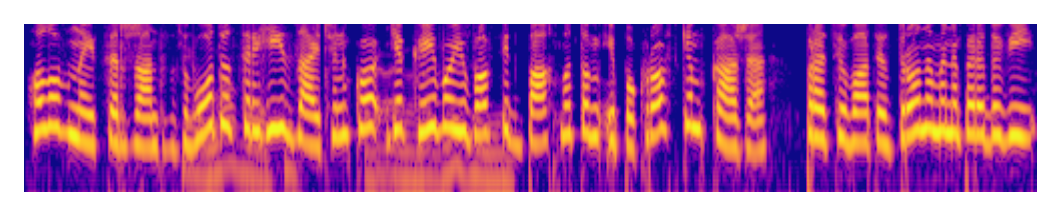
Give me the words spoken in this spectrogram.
Головний сержант взводу Сергій Зайченко, який воював під Бахмутом і Покровським, каже: працювати з дронами на передовій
